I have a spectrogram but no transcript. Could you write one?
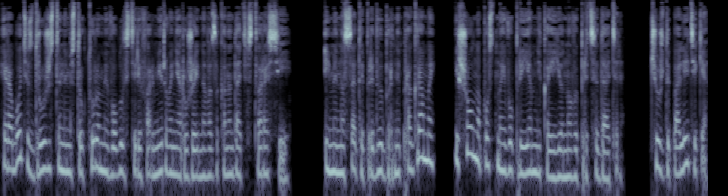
и работе с дружественными структурами в области реформирования оружейного законодательства России. Именно с этой предвыборной программой и шел на пост моего преемника ее новый председатель. Чуждый политики,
